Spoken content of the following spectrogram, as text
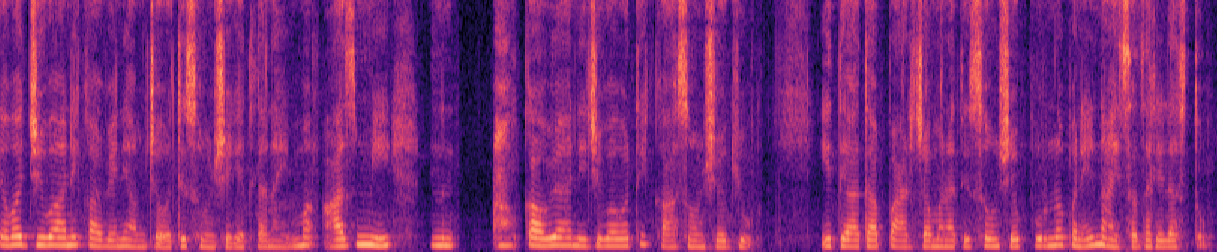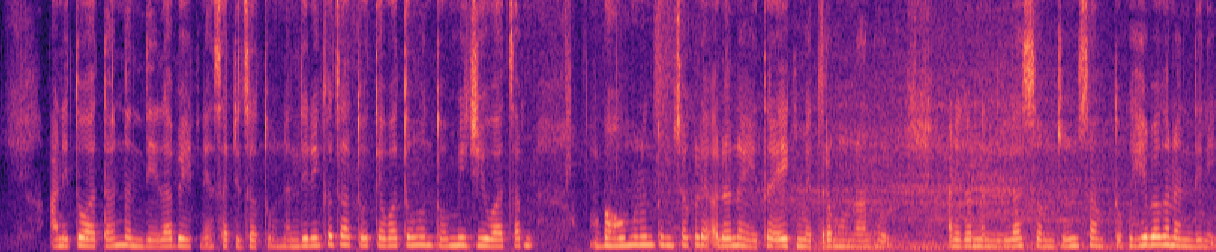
तेव्हा जीवा आणि काव्याने आमच्यावरती संशय घेतला नाही. मग आज मी न काव्य आणि जीवावरती का संशय घेऊ? इथे आता पारच्या मनातील संशय पूर्णपणे नाहीसा झालेला असतो. आणि तो आता नंदिनीला भेटण्यासाठी जातो. नंदिनीकडे जातो तेव्हा तो म्हणतो मी जीवाचा भाऊ म्हणून तुमच्याकडे आलो नाही तर एक मित्र म्हणून आलो. आणि तो नंदिनीला समजून सांगतो की हे बघा नंदिनी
